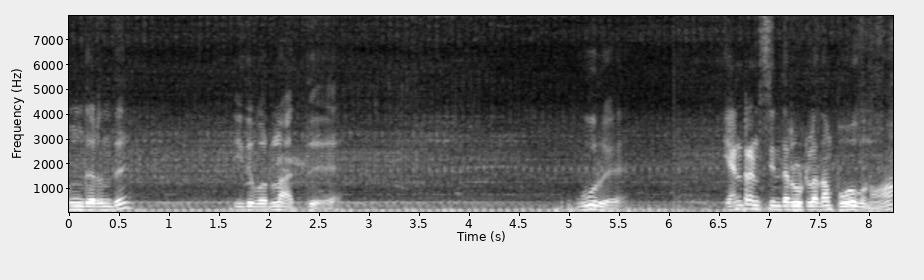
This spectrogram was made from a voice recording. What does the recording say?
அங்கேருந்து இது வரலாம் அது ஊர். என்ட்ரன்ஸ் இந்த ரூட்டில் தான் போகணும்.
